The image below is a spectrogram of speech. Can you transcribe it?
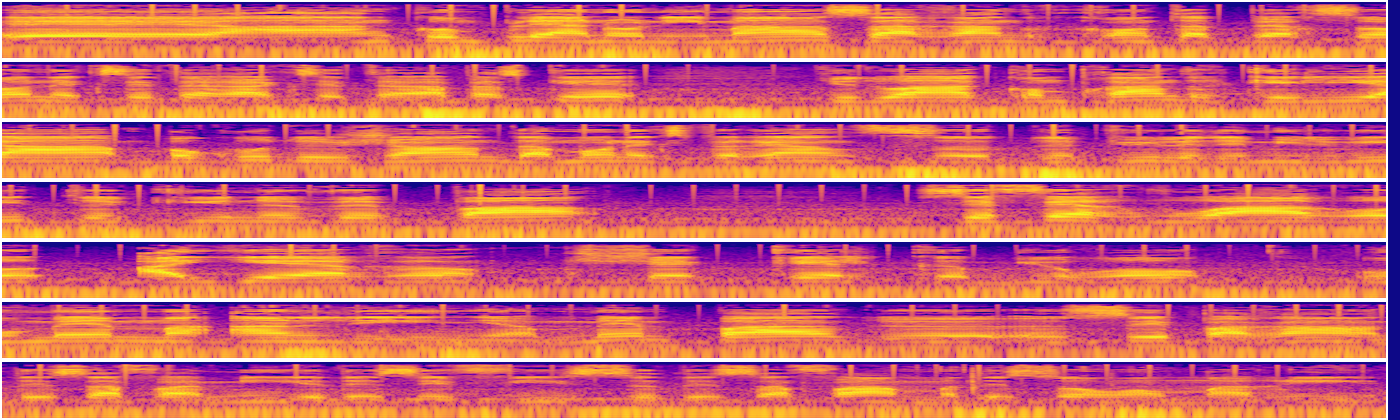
et en complet anonymat, sans rendre compte à personne, etc., etc. Parce que tu dois comprendre qu'il y a beaucoup de gens, dans mon expérience depuis le 2008, qui ne veulent pas se faire voir ailleurs, chez quelques bureaux ou même en ligne, même pas de ses parents, de sa famille, de ses fils, de sa femme, de son mari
